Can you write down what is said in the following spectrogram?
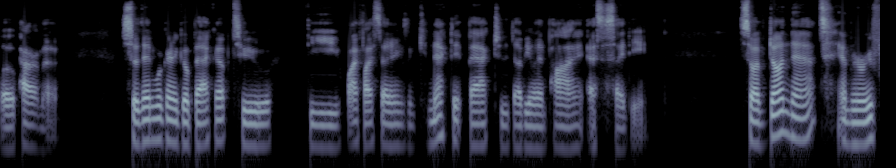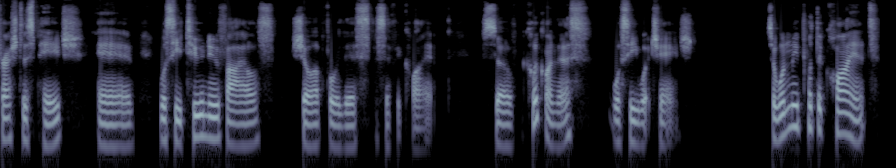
low power mode. So then we're going to go back up to the Wi-Fi settings and connect it back to the WLAN Pi SSID. So I've done that. I'm going to refresh this page and we'll see two new files show up for this specific client. So if we click on this, we'll see what changed. So when we put the client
